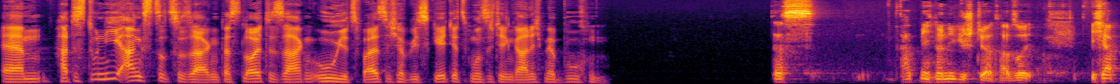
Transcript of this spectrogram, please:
Ähm, hattest du nie Angst sozusagen, dass Leute sagen, oh, uh, jetzt weiß ich ja, wie es geht, jetzt muss ich den gar nicht mehr buchen? Das hat mich noch nie gestört. Also ich habe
